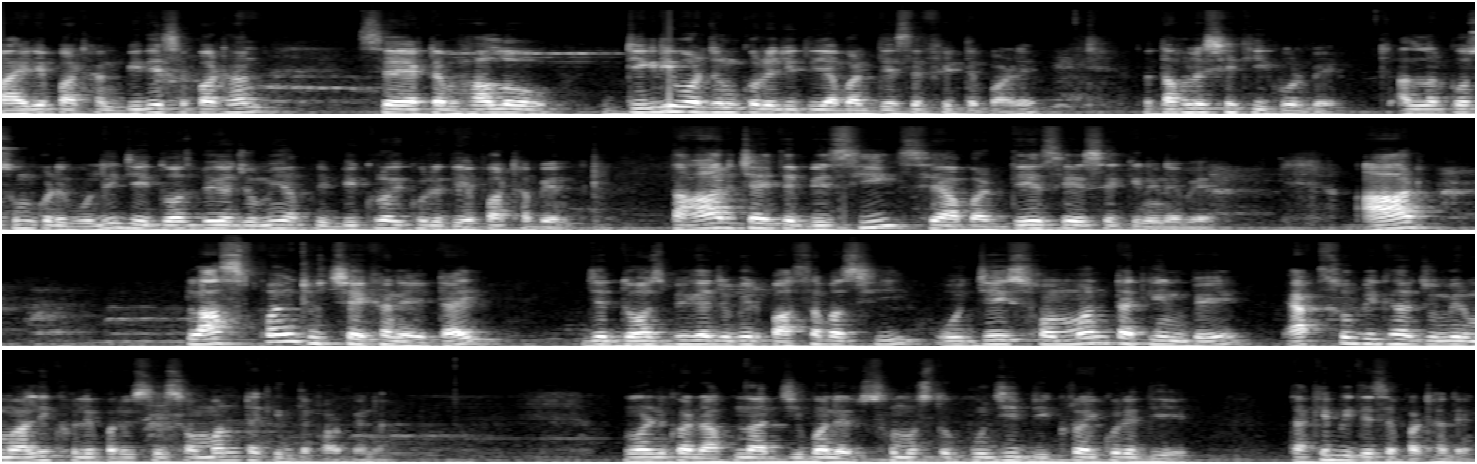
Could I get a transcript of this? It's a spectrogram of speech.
বাইরে পাঠান, বিদেশে পাঠান, সে একটা ভালো ডিগ্রি অর্জন করে যদি আবার দেশে ফিরতে পারে তাহলে সে কি করবে? আল্লাহর কসম করে বলি, যে দশ বিঘা জমি আপনি বিক্রয় করে দিয়ে পাঠাবেন, তার চাইতে বেশি সে আবার দেশে এসে কিনে নেবে। আর প্লাস পয়েন্ট হচ্ছে এখানে এটাই যে দশ বিঘা জমির পাশাপাশি ও যেই সম্মানটা কিনবে, একশো বিঘা জমির মালিক হলে পরে সেই সম্মানটা কিনতে পারবে না। মনে করেন আপনার জীবনের সমস্ত পুঁজি বিক্রয় করে দিয়ে তাকে বিদেশে পাঠালেন।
